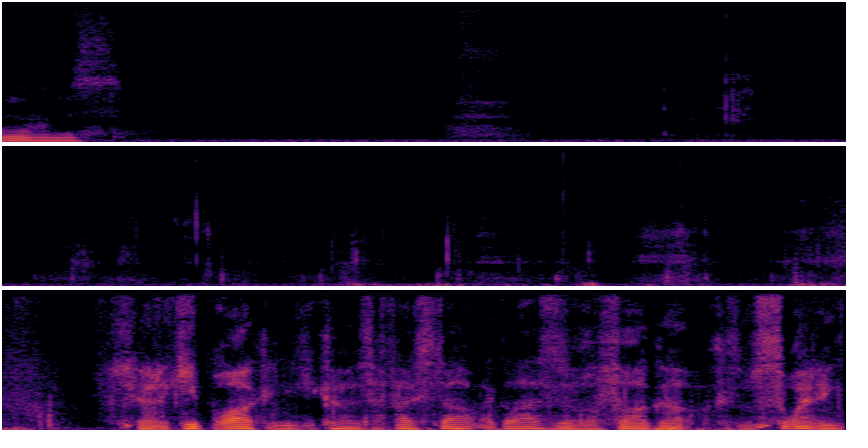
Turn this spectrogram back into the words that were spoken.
I don't know, I'm just Just gotta keep walking because if I stop, my glasses will fog up because I'm sweating.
